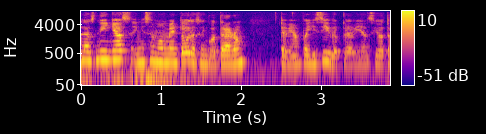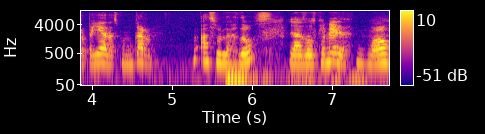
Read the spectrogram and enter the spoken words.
las niñas en ese momento las encontraron que habían fallecido, que habían sido atropelladas por un carro. ¿A su las dos? Las dos gemelas. Wow.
